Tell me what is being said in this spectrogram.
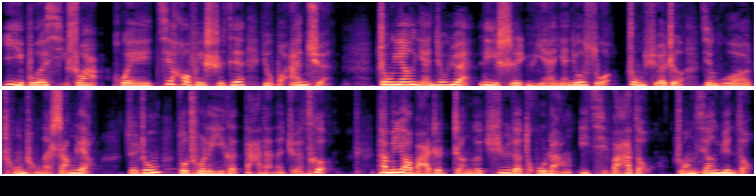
一波洗刷，会既耗费时间又不安全。中央研究院历史语言研究所众学者经过重重的商量，最终做出了一个大胆的决策：他们要把这整个区域的土壤一起挖走，装箱运走。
